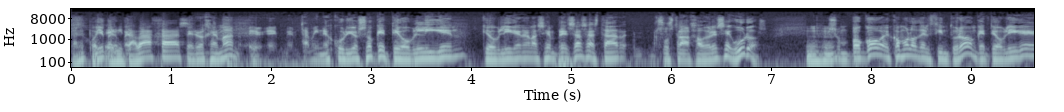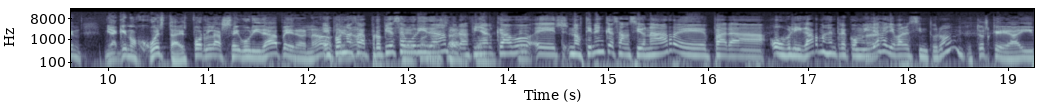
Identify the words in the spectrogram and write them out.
¿Vale? Pues Oye, pero- evita bajas. Pero Germán, eh, eh, también es curioso que te obliguen, que obliguen a las empresas a estar sus trabajadores seguros. Es un poco, es como lo del cinturón, que te obliguen, mira que nos cuesta, es por la seguridad, pero no. es por nuestra no. propia seguridad, pero al fin y al cabo eh, nos tienen que sancionar eh, para obligarnos, entre comillas, ¿Eh? a llevar el cinturón. Esto es que hay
